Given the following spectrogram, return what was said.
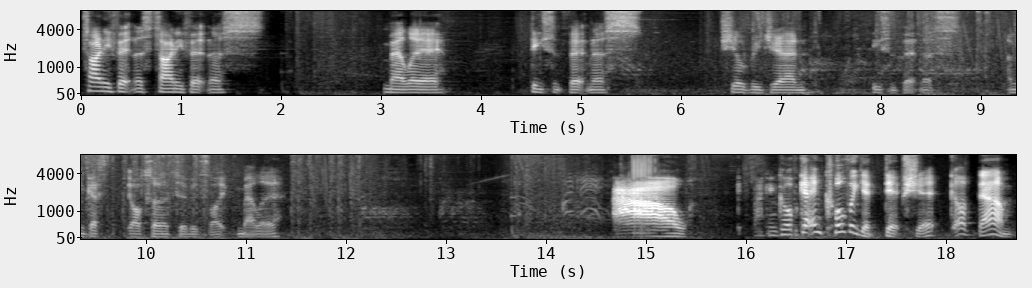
tiny fitness, tiny fitness, melee, decent fitness, shield regen, decent fitness. I guess the alternative is like melee. Ow! Get back in cover. Get in cover, you dipshit. God damn.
